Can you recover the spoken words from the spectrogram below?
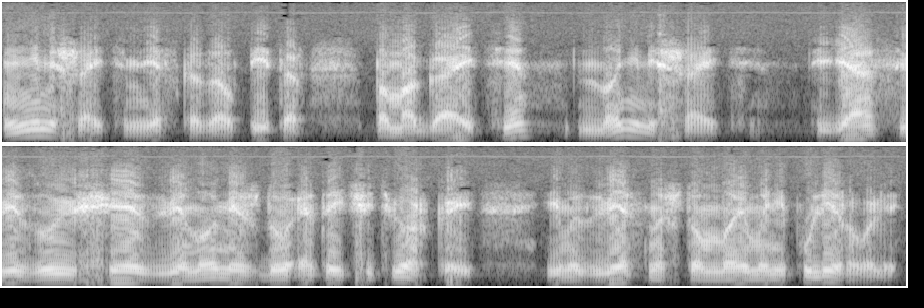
«Не мешайте мне», — сказал Питер. «Помогайте, но не мешайте. Я связующее звено между этой четверкой. Им известно, что мной манипулировали.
